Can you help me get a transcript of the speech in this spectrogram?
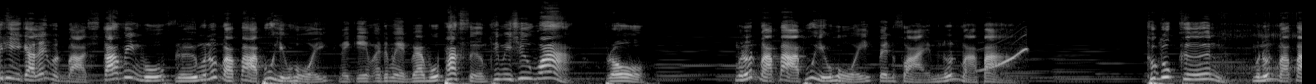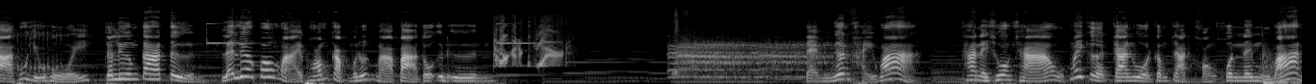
วิธีการเล่นบทบาท Starving Wolf หรือมนุษย์หมาป่าผู้หิวโหย ในเกม Ultimate Werewolf ภาคเสริมที่มีชื่อว่า Pro มนุษย์หมาป่าผู้หิวโหย เป็นฝ่ายมนุษย์หมาป่า ทุกๆ คืน มนุษย์หมาป่าผู้หิวโหย จะลืมตาตื่น และเลือกเป้าหมายพร้อมกับมนุษย์หมาป่าตัวอื่นๆ แต่มีเงื่อนไขว่า ถ้าในช่วงเช้าไม่เกิดการโหวตกำจัดของคนในหมู่บ้าน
